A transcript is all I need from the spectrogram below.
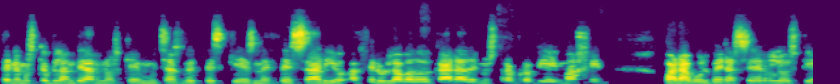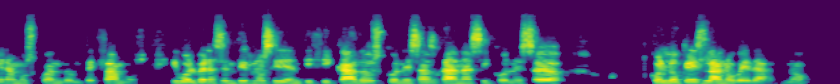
tenemos que plantearnos que muchas veces que es necesario hacer un lavado de cara de nuestra propia imagen para volver a ser los que éramos cuando empezamos y volver a sentirnos identificados con esas ganas y con, esa, con lo que es la novedad, ¿no?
